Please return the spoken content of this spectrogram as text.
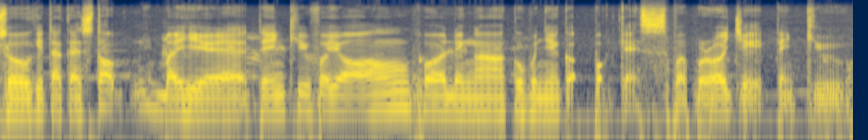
So kita akan stop by here. Thank you for you all for dengar aku punya podcast Papa Project. Thank you.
